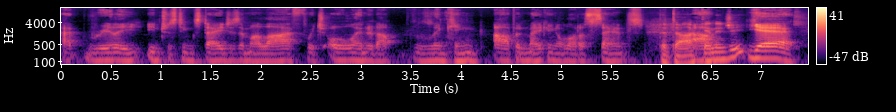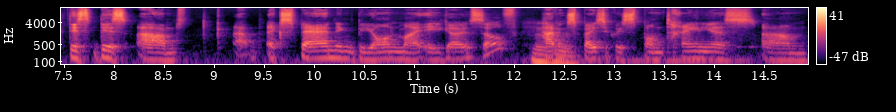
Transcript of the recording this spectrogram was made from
at really interesting stages in my life, which all ended up linking up and making a lot of sense. The dark Um, energy. Yeah, this this um, uh, expanding beyond my ego self, having basically spontaneous um,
